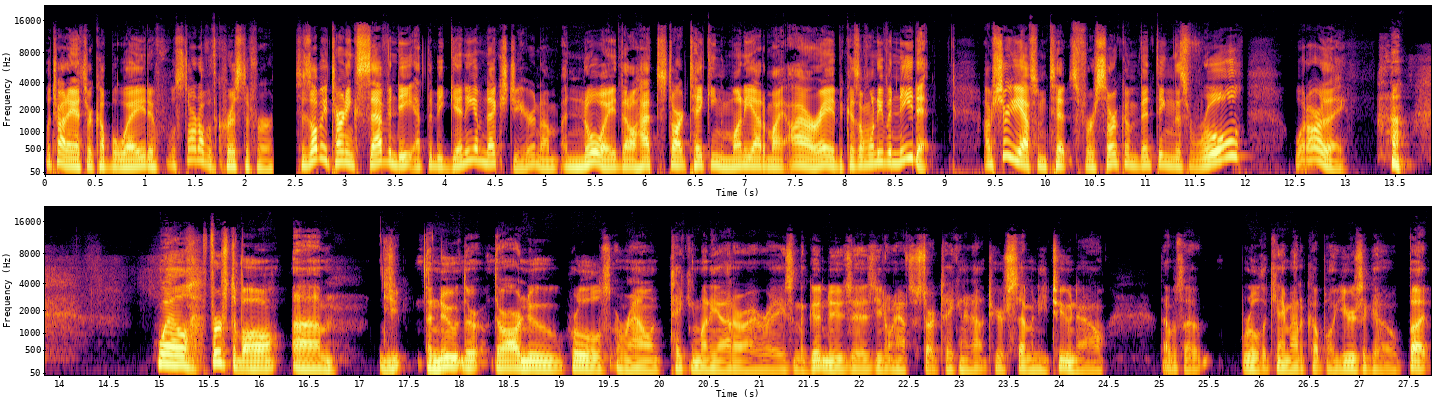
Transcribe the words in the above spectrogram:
We'll try to answer a couple, Wade. We'll start off with Christopher. Says I'll be turning 70 at the beginning of next year, and I'm annoyed that I'll have to start taking money out of my IRA because I won't even need it. I'm sure you have some tips for circumventing this rule. What are they? well, first of all, um, you, the new there there are new rules around taking money out of IRAs, and the good news is you don't have to start taking it out to your 72 now. That was a rule that came out a couple of years ago, but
